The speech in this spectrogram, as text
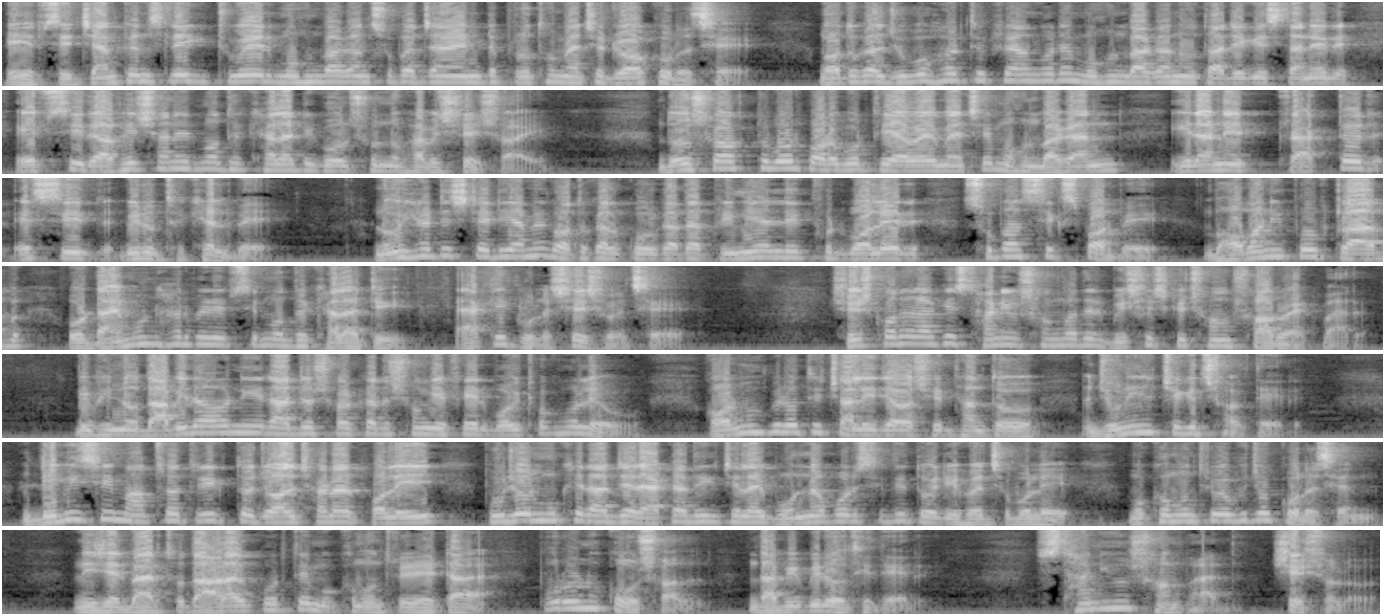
এএফসি চ্যাম্পিয়ন্স লিগ টু এর মোহনবাগান সুপার জায়ান্ট প্রথম ম্যাচে ড্র করেছে। গতকাল যুবভারতী ক্রীড়াঙ্গনে মোহনবাগান ও তাজিকিস্তানের এফসি রাভিশানের মধ্যে খেলাটি গোলশূন্যভাবে শেষ হয়। দোসরা অক্টোবর পরবর্তী অ্যাওয়ে ম্যাচে মোহনবাগান ইরানের ট্র্যাক্টর এসসির বিরুদ্ধে খেলবে। নৈহাটি স্টেডিয়ামে গতকাল কলকাতা প্রিমিয়ার লিগ ফুটবলের সুপার সিক্স পর্বে ভবানীপুর ক্লাব ও ডায়মন্ড হারবার এফসির মধ্যে খেলাটি এক এক গোলে শেষ হয়েছে। শেষ করার আগে স্থানীয় সংবাদের বিশেষ কিছু অংশ আরও একবার। বিভিন্ন দাবি দাওয়া নিয়ে রাজ্য সরকারের সঙ্গে ফের বৈঠক হলেও কর্মবিরতি চালিয়ে যাওয়ার সিদ্ধান্ত জুনিয়র চিকিৎসকদের। ডিবিসি মাত্রাতিরিক্ত জল ছাড়ার ফলেই পুজোর মুখে রাজ্যের একাধিক জেলায় বন্যা পরিস্থিতি তৈরি হয়েছে বলে মুখ্যমন্ত্রী অভিযোগ করেছেন। নিজের ব্যর্থতা আড়াল করতে মুখ্যমন্ত্রীর এটা পুরনো কৌশল, দাবি বিরোধীদের। স্থানীয় সংবাদ, শেষ হলো।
